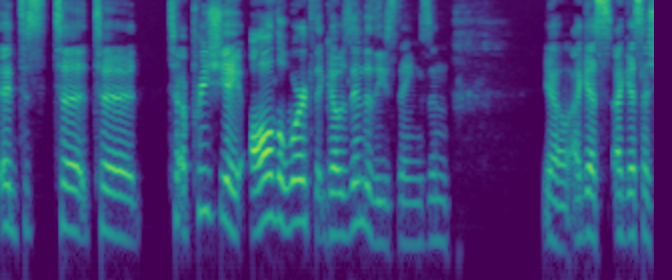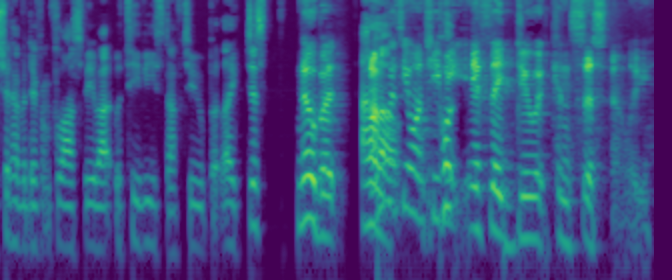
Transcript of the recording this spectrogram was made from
and to to to to appreciate all the work that goes into these things and you know i guess i guess i should have a different philosophy about with tv stuff too but like just no, but I don't I'm know. with you on TV Put- if they do it consistently.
